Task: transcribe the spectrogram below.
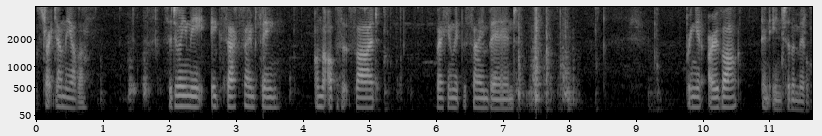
straight down the other. So doing the exact same thing on the opposite side, working with the same band. Bring it over and into the middle.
